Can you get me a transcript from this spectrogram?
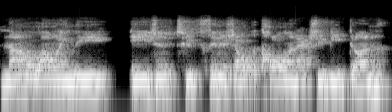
not allowing the agent to finish out the call and actually be done,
